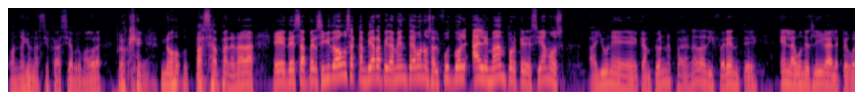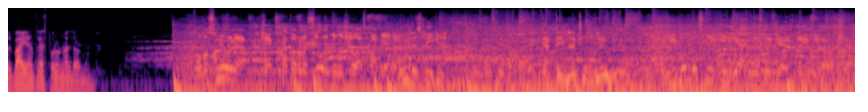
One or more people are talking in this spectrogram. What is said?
cuando hay una cifra así abrumadora. Creo que no pasa para nada eh, desapercibido. Vamos a cambiar rápidamente, vámonos al fútbol alemán porque decíamos, hay un eh, campeón para nada diferente en la Bundesliga. Le pegó el Bayern 3 por 1 al Dortmund. Thomas Müller, которого сегодня началась победа. Bundesliga. Catenacho W. И Бундеслиги я не исключаю, что и мира вообще.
